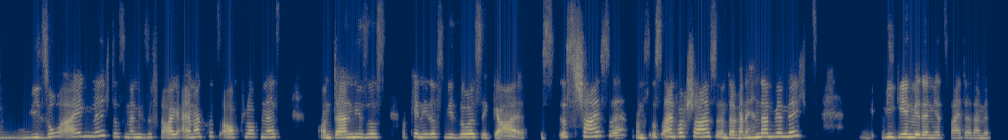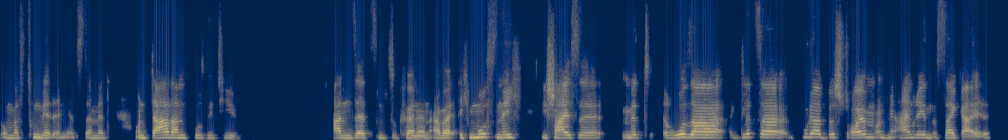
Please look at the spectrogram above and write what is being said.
wieso eigentlich, dass man diese Frage einmal kurz aufploppen lässt und dann dieses, okay, nee, das Wieso ist egal. Es ist scheiße und es ist einfach scheiße und daran ändern wir nichts. Wie gehen wir denn jetzt weiter damit um? Was tun wir denn jetzt damit? Und da dann positiv ansetzen zu können. Aber ich muss nicht die Scheiße mit rosa Glitzerpuder besträuben und mir einreden, es sei geil.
